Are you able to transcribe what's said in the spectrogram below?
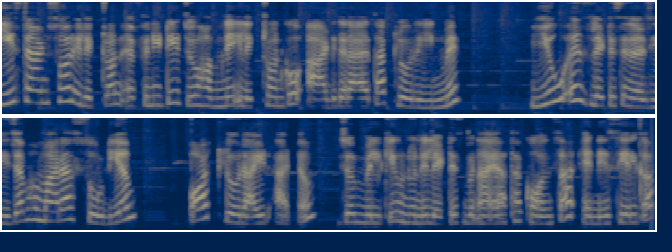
E stand for electron affinity, जो हमने इलेक्ट्रॉन को ऐड कराया था क्लोरीन में। यू इज़ लेटेस्ट एनर्जी, जब हमारा सोडियम और क्लोराइड एटम, जब मिलके उन्होंने लेटेस्ट बनाया था, कौन सा? एनएसीएल का।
